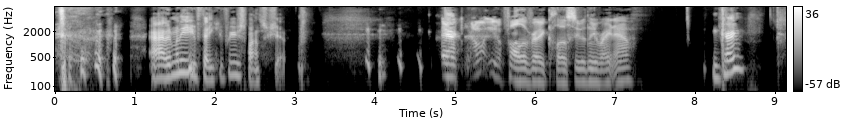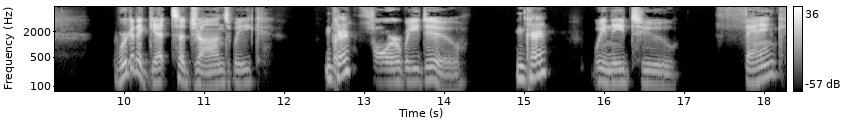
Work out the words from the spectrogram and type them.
Adam and Eve? Thank you for your sponsorship. Eric, I want you to follow very closely with me right now. Okay, We're gonna get to John's week. okay, Before we do, okay. we need to thank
